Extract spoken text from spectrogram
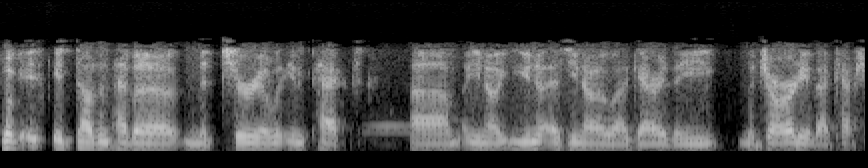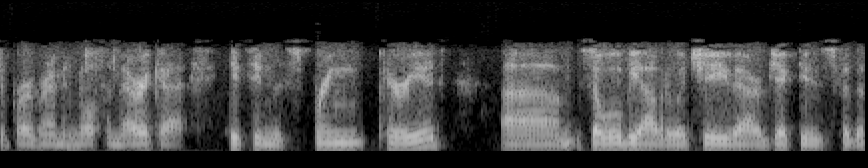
look, it doesn't have a material impact. Um, you know, as you know, uh, Garry, the majority of our capture program in North America hits in the spring period. Um so we'll be able to achieve our objectives for the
